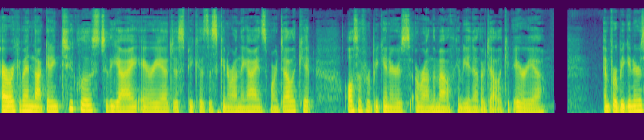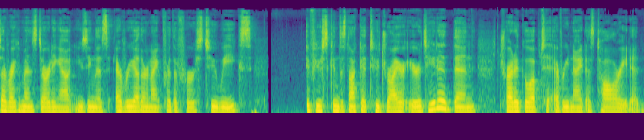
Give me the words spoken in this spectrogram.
I recommend not getting too close to the eye area just because the skin around the eye is more delicate. Also, for beginners, around the mouth can be another delicate area. And for beginners, I recommend starting out using this every other night for the first two weeks. If your skin does not get too dry or irritated, then try to go up to every night as tolerated.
